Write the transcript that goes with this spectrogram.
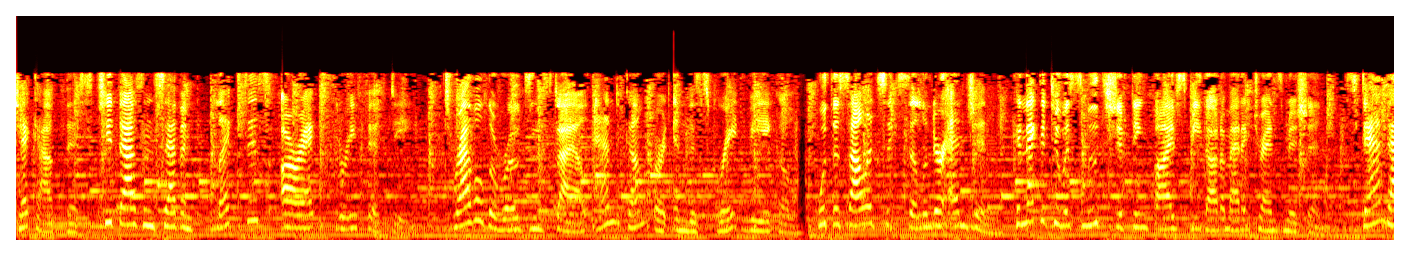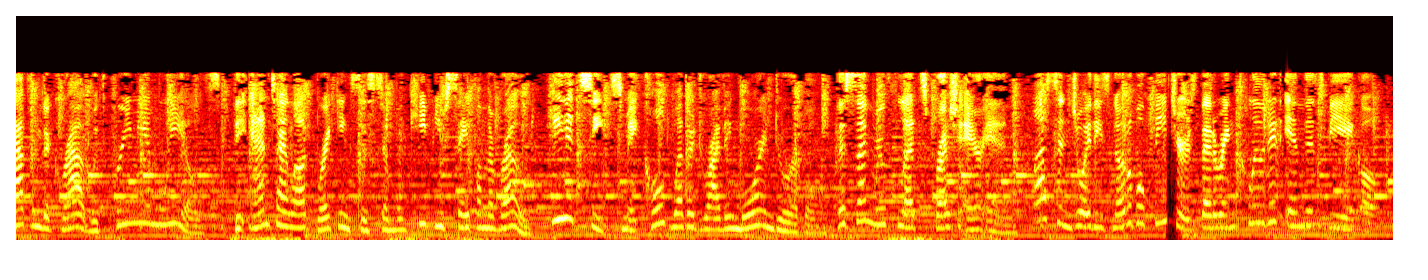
Check out this 2007 Lexus RX 350. Travel the roads in style and comfort in this great vehicle. With a solid six-cylinder engine connected to a smooth shifting five-speed automatic transmission. Stand out from the crowd with premium wheels. The anti-lock braking system will keep you safe on the road. Heated seats make cold weather driving more endurable. The sunroof lets fresh air in. Plus, enjoy these notable features that are included in this vehicle.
